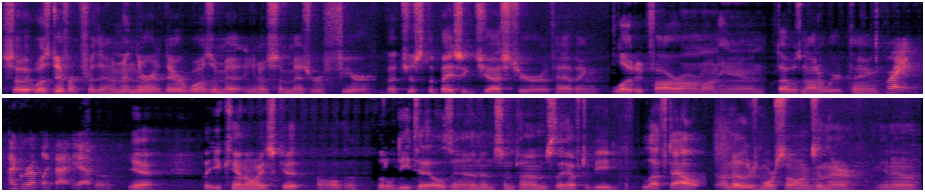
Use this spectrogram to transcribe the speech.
so it was different for them. And there there was a me- you know some measure of fear, but just the basic gesture of having loaded firearm on hand that was not a weird thing. Right. I grew up like that. Yeah. Yeah. But you can't always get all the little details in, and sometimes they have to be left out. I know there's more songs in there, you know,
